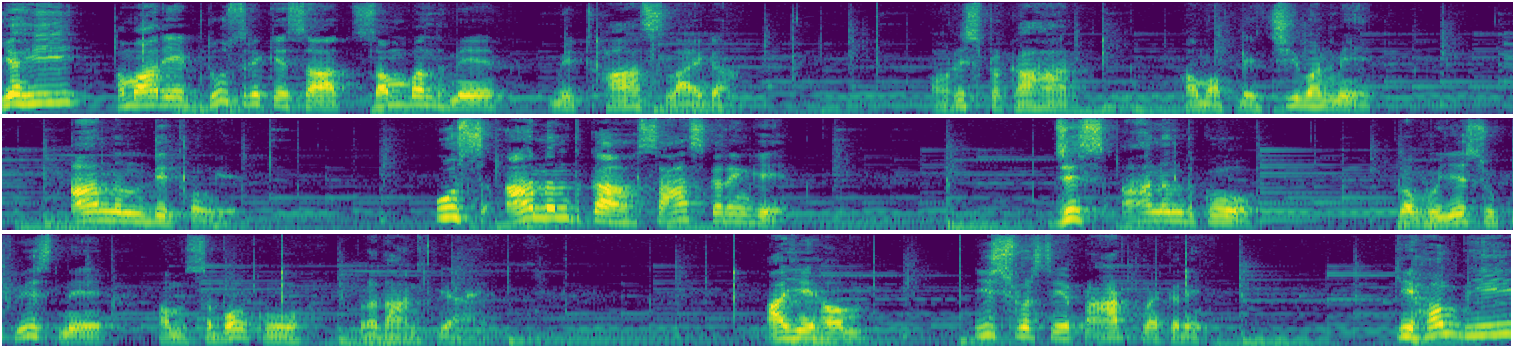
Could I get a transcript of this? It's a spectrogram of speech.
यही हमारे एक दूसरे के साथ संबंध में मिठास लाएगा। और इस प्रकार हम अपने जीवन में आनंदित होंगे। उस आनंद का एहसास करेंगे, जिस आनंद को प्रभु यीशु ख्रिस्त ने हम सबों को प्रदान किया है। आइए हम ईश्वर से प्रार्थना करें कि हम भी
